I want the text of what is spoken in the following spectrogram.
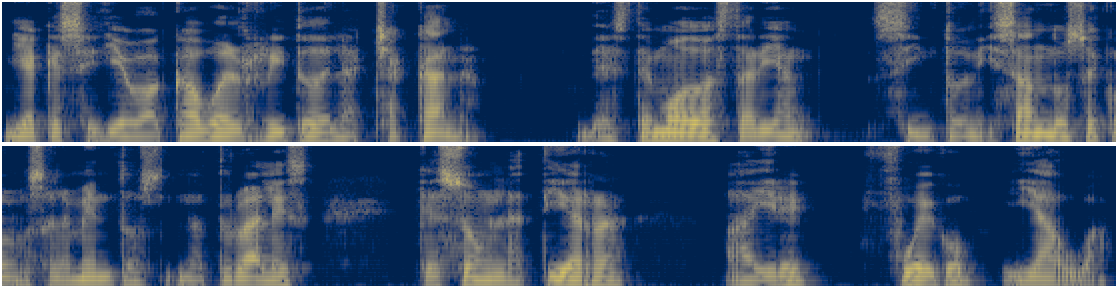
ya que se lleva a cabo el rito de la chacana. De este modo estarían sintonizándose con los elementos naturales que son la tierra, aire, fuego y agua,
